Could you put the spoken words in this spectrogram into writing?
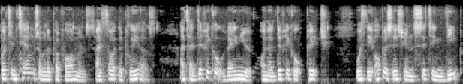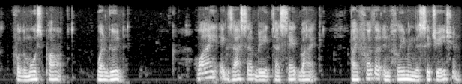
But in terms of the performance, I thought the players, at a difficult venue on a difficult pitch, with the opposition sitting deep for the most part, were good. Why exacerbate a setback by further inflaming the situation?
